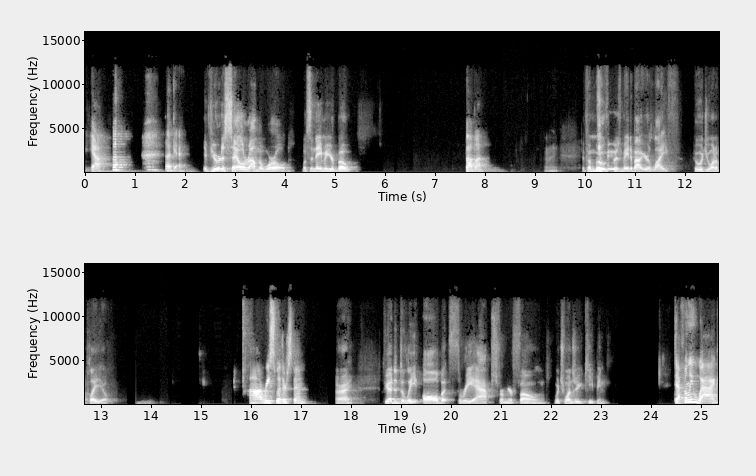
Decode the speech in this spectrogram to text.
Yeah. okay. If you were to sail around the world, what's the name of your boat? Bubba. All right. If a movie was made about your life, who would you want to play you? Uh, Reese Witherspoon. All right. If you had to delete all but three apps from your phone, which ones are you keeping? Definitely Wag,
